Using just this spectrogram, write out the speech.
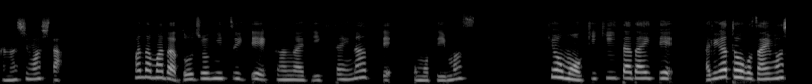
話しました。まだまだ道場について考えていきたいなって思っています。今日もお聞きいただいてありがとうございました。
